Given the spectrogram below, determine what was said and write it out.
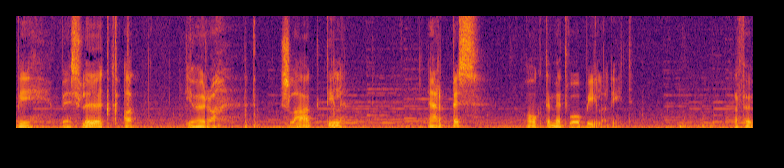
Vi beslöt att göra slag till Närpes och åkte med två bilar dit. För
